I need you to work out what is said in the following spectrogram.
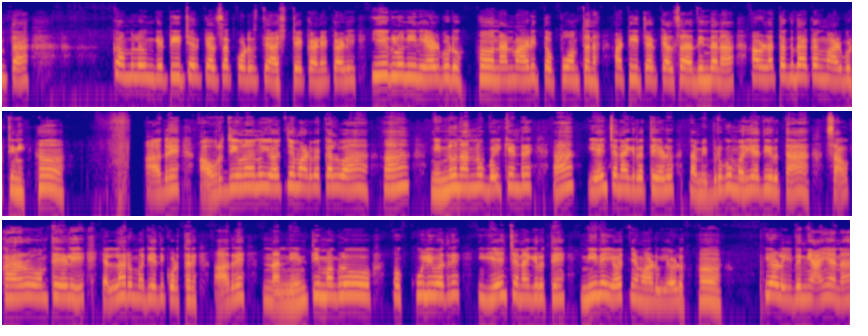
ಅಂತ ಕಮಲಂಗೆ ಟೀಚರ್ ಕೆಲಸ ಕೊಡಿಸ್ತೆ ಅಷ್ಟೇ ಕಣೆ ಕಳಿ, ಈಗಲೂ ನೀನು ಹೇಳ್ಬಿಡು ಹ್ಞೂ ನಾನು ಮಾಡಿದ ತಪ್ಪು ಅಂತನ. ಆ ಟೀಚರ್ ಕೆಲಸದಿಂದನ ಅವಳನ್ನ ತೆಗ್ದಾಕಂಗೆ ಮಾಡಿಬಿಡ್ತೀನಿ ಹ್ಞೂ ಆದರೆ ಅವ್ರ ಜೀವನನೂ ಯೋಚನೆ ಮಾಡಬೇಕಲ್ವಾ? ಹಾಂ ನಿನ್ನೂ ನಾನು ಬೈಕೆಂಡ್ರೆ ಹಾಂ ಏನು ಚೆನ್ನಾಗಿರುತ್ತೆ ಹೇಳು? ನಮ್ಮಿಬ್ರಿಗೂ ಮರ್ಯಾದೆ ಇರುತ್ತಾ? ಸಾಹುಕಾರರು ಅಂತ ಹೇಳಿ ಎಲ್ಲರೂ ಮರ್ಯಾದೆ ಕೊಡ್ತಾರೆ. ಆದರೆ ನನ್ನ ಹೆಂಡತಿ ಮಗಳು ಕೂಲಿ ಹೋದರೆ ಏನು ಚೆನ್ನಾಗಿರುತ್ತೆ? ನೀನೇ ಯೋಚನೆ ಮಾಡು, ಹೇಳು. ಹಾಂ ಹೇಳು, ಇದು ನ್ಯಾಯನಾ?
